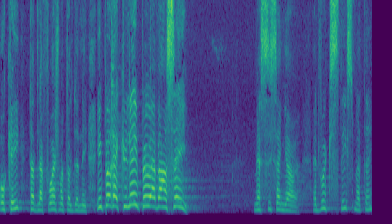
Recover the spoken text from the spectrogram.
OK, tu as de la foi, je vais te le donner. Il peut reculer, il peut avancer. Merci Seigneur. Êtes-vous excité ce matin?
